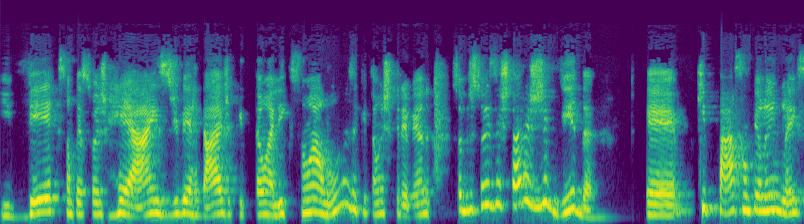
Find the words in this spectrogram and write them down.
e ver que são pessoas reais, de verdade, que estão ali, que são alunos e que estão escrevendo sobre suas histórias de vida é, que passam pelo inglês,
